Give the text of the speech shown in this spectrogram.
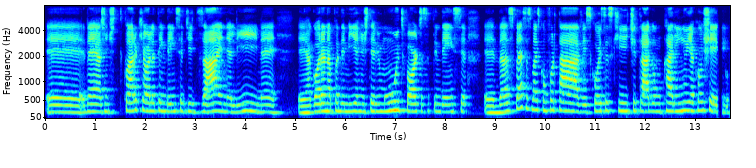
É, né, a gente, claro que olha a tendência de design ali, né? É, agora na pandemia a gente teve muito forte essa tendência é, das peças mais confortáveis, coisas que te tragam carinho e aconchego.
